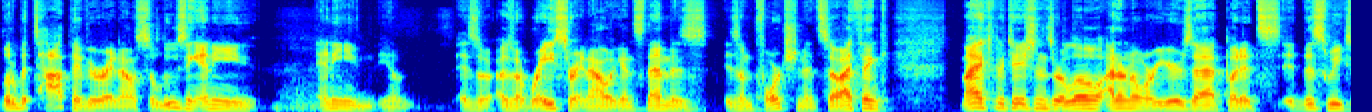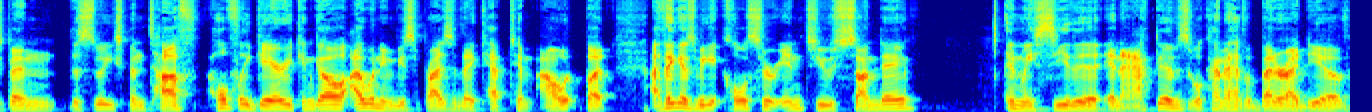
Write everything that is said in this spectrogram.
a little bit top heavy right now. So losing any any you know as a as a race right now against them is is unfortunate. So I think my expectations are low. I don't know where yours at, but it's it, this week's been this week's been tough. Hopefully Gary can go. I wouldn't even be surprised if they kept him out. But I think as we get closer into Sunday and we see the inactives, we'll kind of have a better idea of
